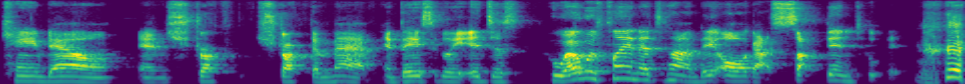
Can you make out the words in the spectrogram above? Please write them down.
came down and struck struck the map, and basically it just whoever was playing at the time, they all got sucked into it.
